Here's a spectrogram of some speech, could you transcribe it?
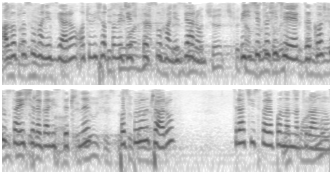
albo przesłuchanie z wiarą? Oczywiście odpowiedź jest przesłuchanie z wiarą. Widzicie, co się dzieje, gdy Kościół staje się legalistyczny pod wpływem czarów? Traci sferę ponadnaturalną.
